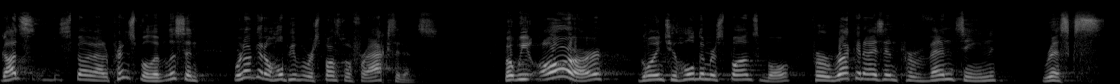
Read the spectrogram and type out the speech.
God's spelling out a principle of listen, we're not going to hold people responsible for accidents, but we are going to hold them responsible for recognizing and preventing risks.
